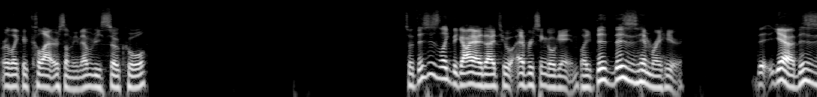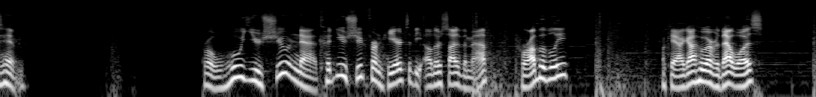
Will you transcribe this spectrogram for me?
or like a collat or something. That would be so cool. So this is like the guy I die to every single game. Like this, this is him right here. Th yeah, this is him. Bro, who you shooting at? Could you shoot from here to the other side of the map? Probably. Okay, I got whoever that was.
